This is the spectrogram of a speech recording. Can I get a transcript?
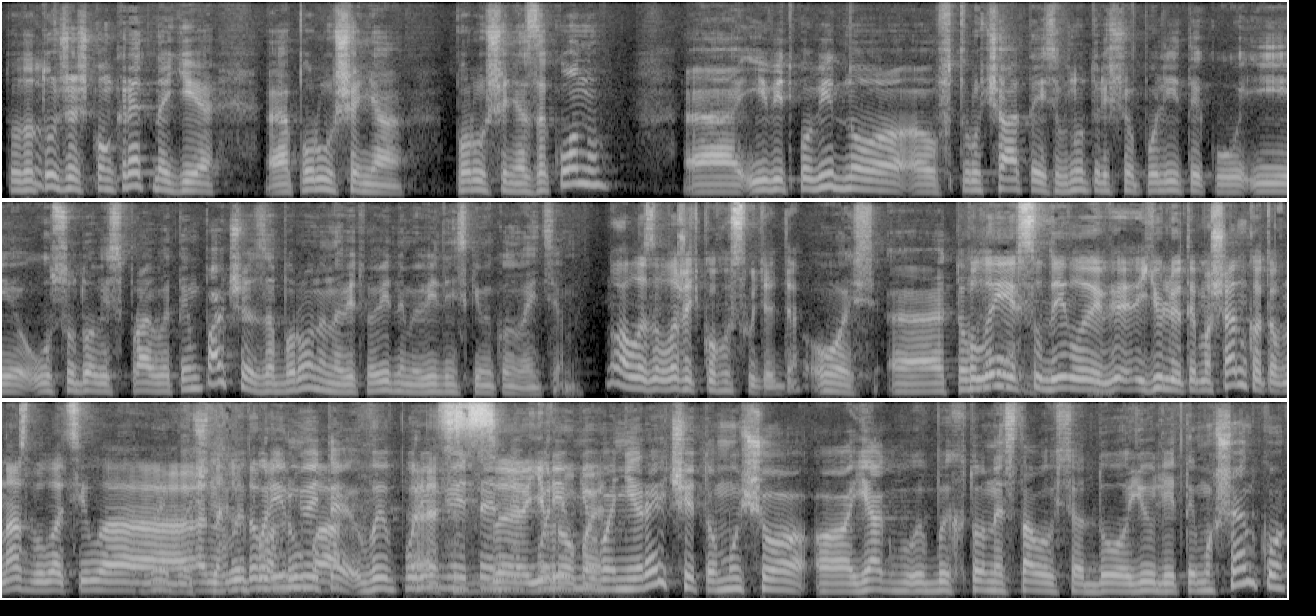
Тобто тут же ж конкретно є порушення, порушення закону, І відповідно е, втручатись в внутрішню політику і у судові справи тим паче заборонено відповідними віденськими конвенціями. ну але залежить кого судять. Да? Ось е, тому Коли судили Юлію Тимошенко, то в нас була ціла Вибачте, ви порівнюєте, група ви е, порівнюєте з не Європи. порівнювані речі, тому що е, як би хто не ставився до Юлії Тимошенко,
